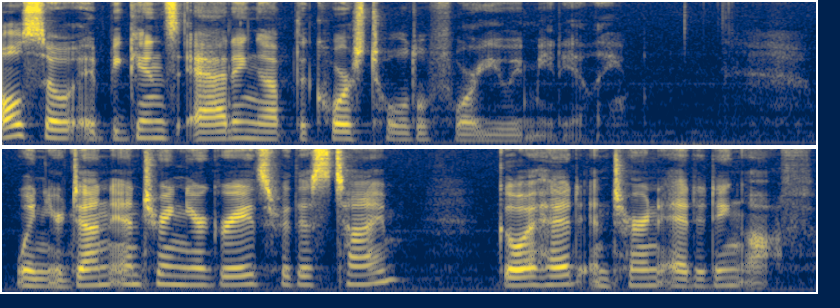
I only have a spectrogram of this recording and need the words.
Also, it begins adding up the course total for you immediately. When you're done entering your grades for this time, go ahead and turn editing off.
